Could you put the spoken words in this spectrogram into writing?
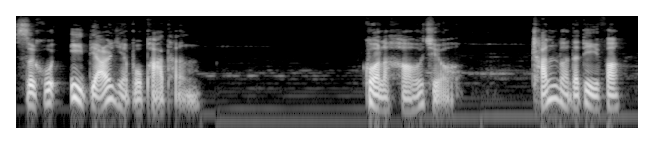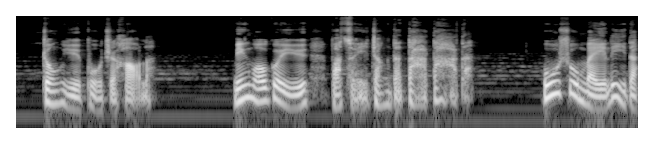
似乎一点儿也不怕疼。过了好久，产卵的地方终于布置好了。明眸桂鱼把嘴张得大大的，无数美丽的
